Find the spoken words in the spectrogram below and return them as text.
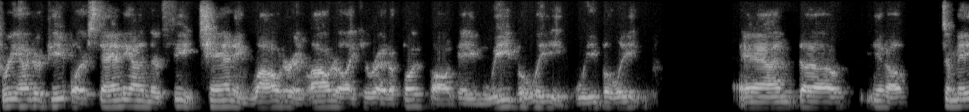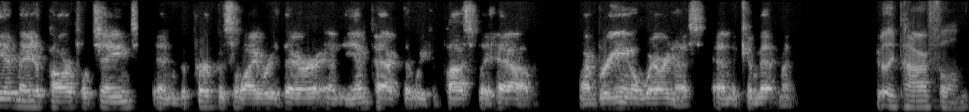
300 people are standing on their feet, chanting louder and louder, like you're at a football game. We believe, we believe. And, uh, you know, to me, it made a powerful change in the purpose of why we're there and the impact that we could possibly have on bringing awareness and the commitment. Really powerful.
